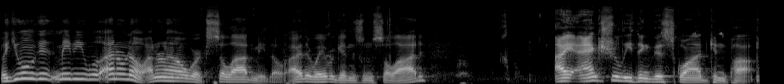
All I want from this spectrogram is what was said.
but you won't get maybe. Well, I don't know. I don't know how it works. Salad me though. Either way, we're getting some salad. I actually think this squad can pop.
